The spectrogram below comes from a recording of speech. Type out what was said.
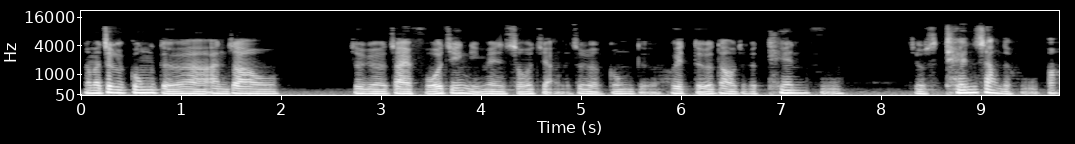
那么这个功德啊，按照这个在佛经里面所讲的这个功德，会得到这个天福，就是天上的福报。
